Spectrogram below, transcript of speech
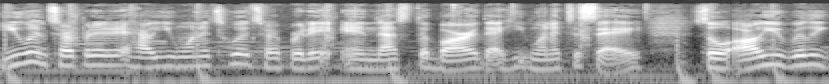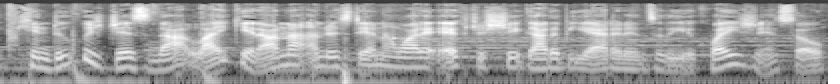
You interpreted it how you wanted to interpret it, and that's the bar that he wanted to say. So all you really can do is just not like it. I'm not understanding why the extra shit got to be added into the equation. So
